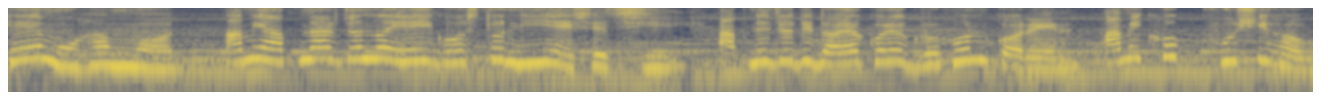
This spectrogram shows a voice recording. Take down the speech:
হে মুহাম্মদ, আমি আপনার জন্য এই গোস্ত নিয়ে এসেছি। আপনি যদি দয়া করে গ্রহণ করেন, আমি খুব খুশি হব।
